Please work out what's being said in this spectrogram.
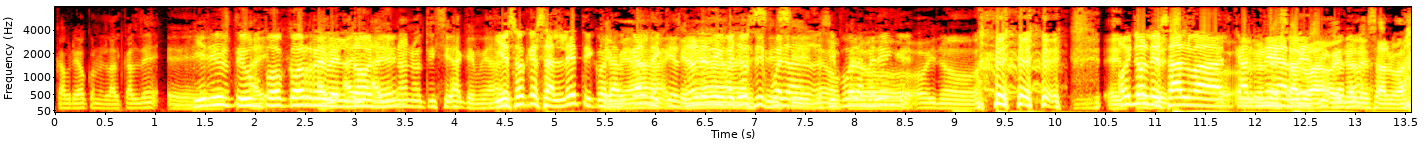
cabreado con el alcalde... Eh, Viene usted un poco rebeldón, hay, hay, una noticia que me ha... Y eso que es atlético el alcalde, que, no le digo yo si fuera, si fuera merengue. Hoy no... hoy no le salva el carné atlético, Hoy no, le salva.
